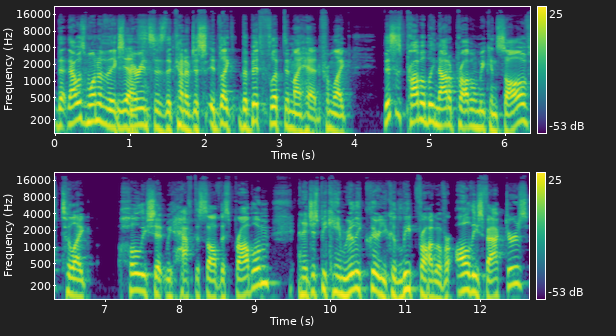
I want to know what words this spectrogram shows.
That that was one of the experiences that kind of just it like the bit flipped in my head from like this is probably not a problem we can solve to like holy shit we have to solve this problem. And it just became really clear you could leapfrog over all these factors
